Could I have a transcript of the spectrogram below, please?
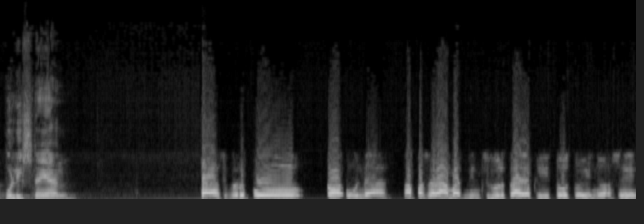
pulis na yan? Ah, siguro po, ah, una, papasalamat din siguro tayo kay Totoy, no? Kasi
